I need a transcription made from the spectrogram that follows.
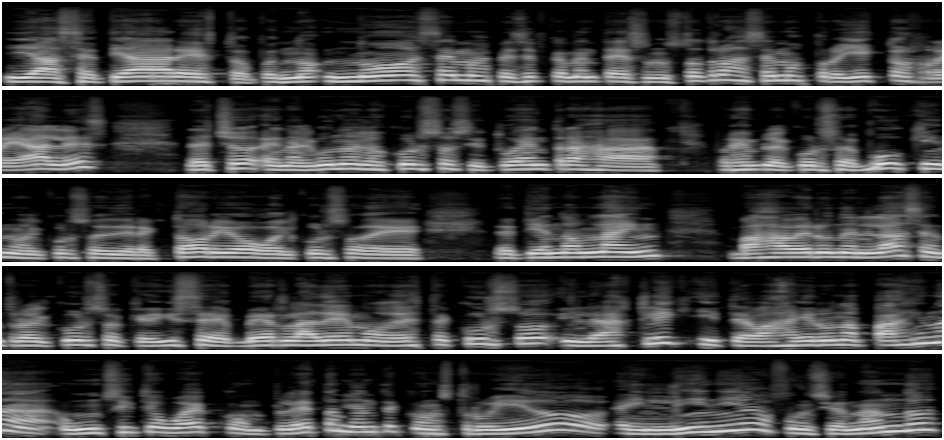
y a setear esto. Pues no, no hacemos específicamente eso. Nosotros hacemos proyectos reales. De hecho, en algunos de los cursos, si tú entras a, por ejemplo, el curso de Booking o el curso de directorio o el curso de, de tienda online, vas a ver un enlace dentro del curso que dice ver la demo de este curso y le das clic y te vas a ir a una página, un sitio web completamente construido en línea, funcionando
